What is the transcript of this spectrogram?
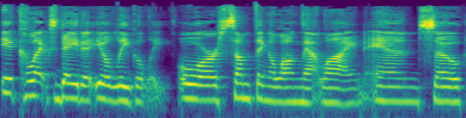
it collects data illegally or something along that line. And so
